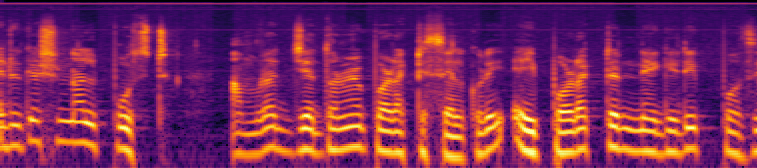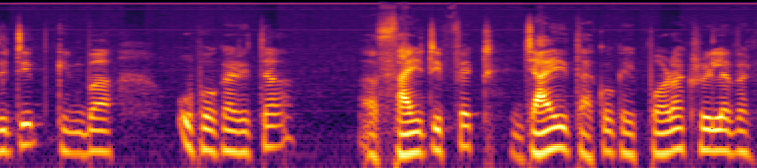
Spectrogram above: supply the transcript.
এডুকেশনাল পোস্ট আমরা যে ধরনের প্রোডাক্টটি সেল করি, এই প্রোডাক্টের নেগেটিভ পজিটিভ কিংবা উপকারিতা সাইড ইফেক্ট যাই থাকুক, এই প্রোডাক্ট রিলেভেন্ট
